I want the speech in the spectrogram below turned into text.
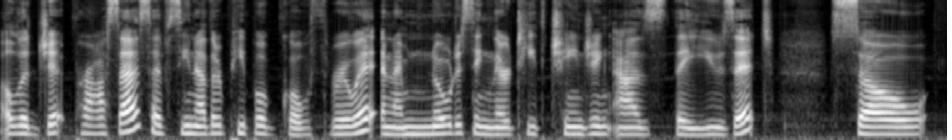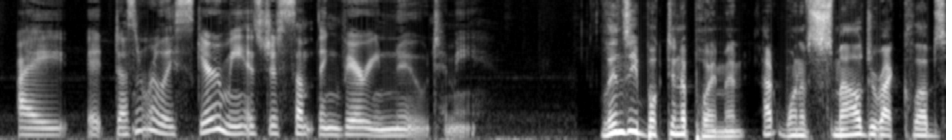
a legit process. I've seen other people go through it and I'm noticing their teeth changing as they use it. So I it doesn't really scare me. It's just something very new to me. Lindsay booked an appointment at one of Smile Direct Club's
